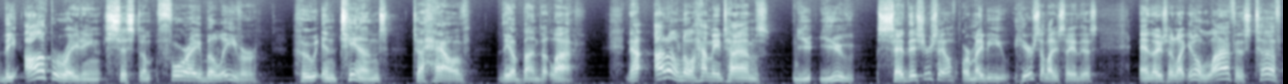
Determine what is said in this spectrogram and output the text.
the operating system for a believer who intends to have the abundant life. Now, I don't know how many times you, you said this yourself, or maybe you hear somebody say this, and they say, like, you know, life is tough.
